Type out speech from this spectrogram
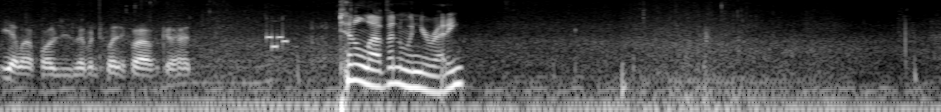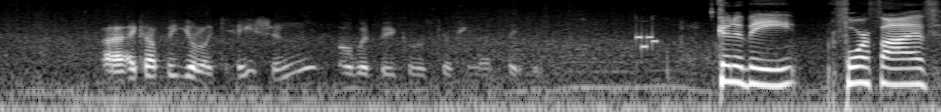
Yeah, my apologies, 1125, go ahead. Ten eleven when you're ready. Uh, I copy your location or with vehicle description and safety. It's gonna be four five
